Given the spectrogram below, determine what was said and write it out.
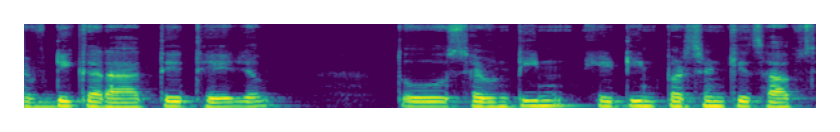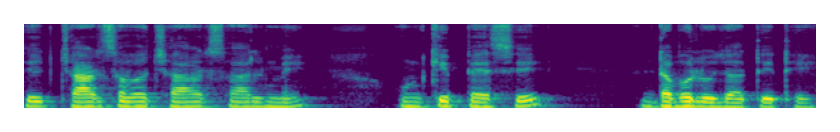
एफडी कराते थे जब तो सेवनटीन एटीन परसेंट के हिसाब से चार सवा चार साल में उनके पैसे डबल हो जाते थे।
